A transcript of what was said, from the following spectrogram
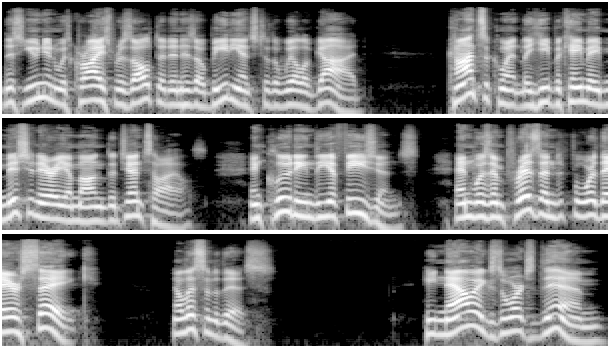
This union with Christ resulted in his obedience to the will of God. Consequently, he became a missionary among the Gentiles, including the Ephesians and was imprisoned for their sake. Now listen to this. He now exhorts them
